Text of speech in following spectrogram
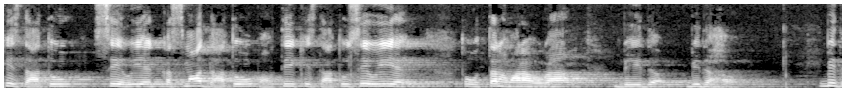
किस धातु से हुई है? कस्मात धातु होती किस धातु से हुई है? तो उत्तर हमारा होगा, वेद, विद। विद।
